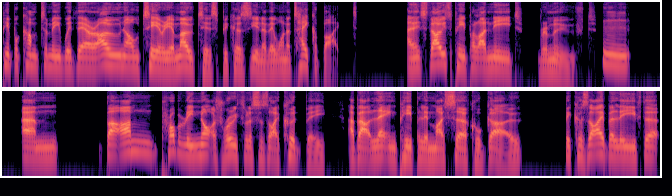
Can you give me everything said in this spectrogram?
people come to me with their own ulterior motives because, you know, they want to take a bite. And it's those people I need removed. Mm. Um, but I'm probably not as ruthless as I could be about letting people in my circle go because I believe that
